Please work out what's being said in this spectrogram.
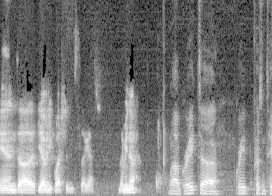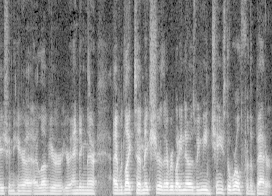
And uh, if you have any questions, I guess, let me know. Wow, great, uh, great presentation here. I, I, love your, your ending there. I would like to make sure that everybody knows we mean change the world for the better.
